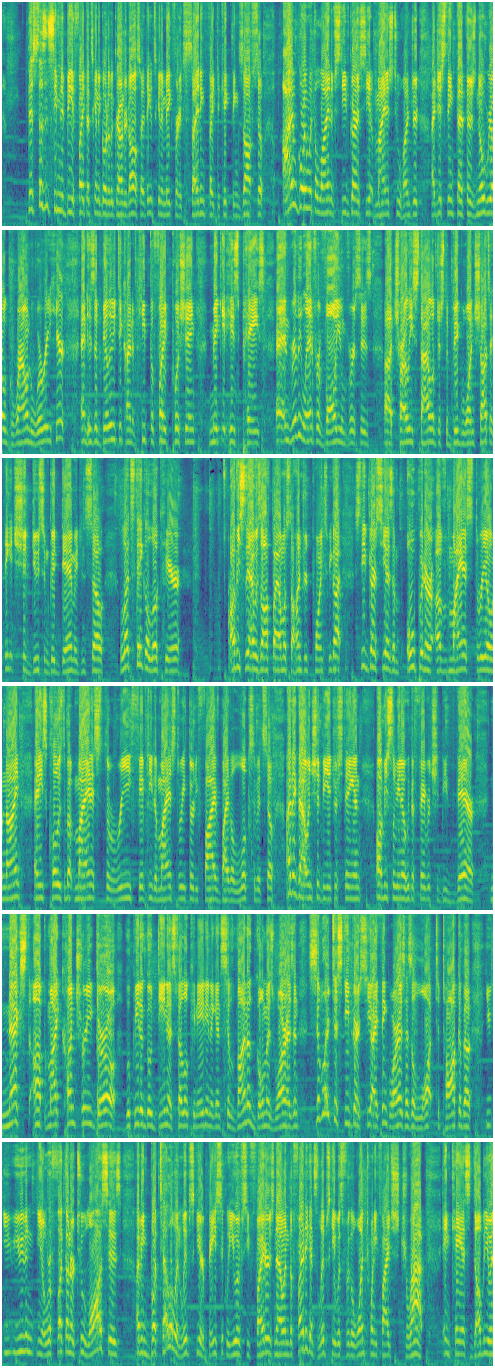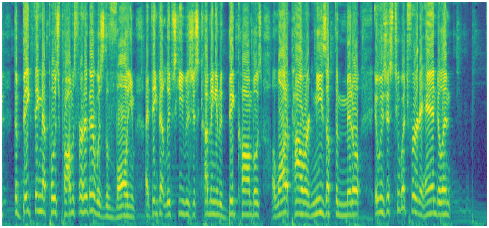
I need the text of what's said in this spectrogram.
this doesn't seem to be a fight that's going to go to the ground at all, so I think it's going to make for an exciting fight to kick things off. So I'm going with the line of Steve Garcia at minus 200. I just think that there's no real ground worry here, and his ability to kind of keep the fight pushing, make it his pace, and really land for volume versus uh, Charlie's style of just the big one shots, I think it should do some good damage. And so let's take a look here Obviously, I was off by almost 100 points. We got Steve Garcia as an opener of minus 309, and he's closed about minus 350 to minus 335 by the looks of it. So I think that one should be interesting, and obviously we know who the favorite should be there. Next up, my country girl, Lupita Godinez, fellow Canadian, against Silvana Gomez Juarez. And similar to Steve Garcia, I think Juarez has a lot to talk about. You, you, you even, you know, reflect on her two losses. I mean, Botello and Lipski are basically UFC fighters now, and the fight against Lipski was for the 125 strap in KSW, and the big thing that posed problems for her there was the volume. I think that Lipski was just coming in with big combos, a lot of power, knees up the middle. It was just too much for her to handle, and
